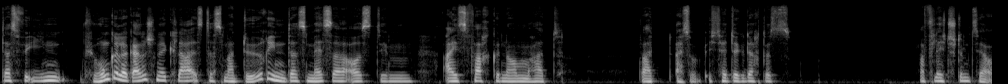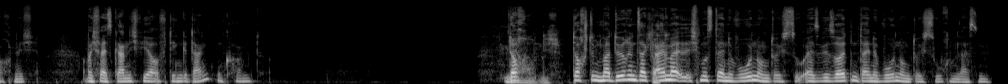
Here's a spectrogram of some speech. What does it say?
dass für ihn, für Hunkeler ganz schnell klar ist, dass Madörin das Messer aus dem Eisfach genommen hat. War, also ich hätte gedacht, das. Aber vielleicht stimmt es ja auch nicht. Aber ich weiß gar nicht, wie er auf den Gedanken kommt. Doch, ja, doch stimmt. Madörin sagt Sag. einmal, ich muss deine Wohnung durchsuchen. Also wir sollten deine Wohnung durchsuchen lassen.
